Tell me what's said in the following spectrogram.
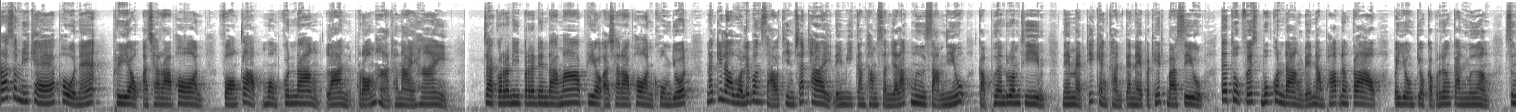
รัศมีแขโผแนะ เพรียวอัชราพร ฟ้องกลับหม่อมคนดัง ลั่น พร้อมหาทนายให้ จากกรณีประเด็นดราม่าเพรียวอัชราพรคงยศ นักกีฬาวอลเลย์บอลสาวทีมชาติไทย ได้มีการทำสัญลักษณ์มือ 3 นิ้ว กับเพื่อนร่วมทีม ในแมตช์ที่แข่งขันกันในประเทศบราซิล แต่ถูก Facebook คนดังได้นำภาพดังกล่าว ไปโยงเกี่ยวกับเรื่องการเมือง ซึ่ง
